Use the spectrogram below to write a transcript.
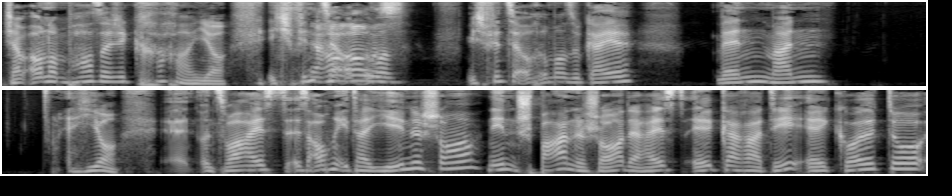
Ich habe auch noch ein paar solche Kracher hier. Ich finde es Ja, ja, auch immer, ich find's ja auch immer so geil, wenn man hier, äh, und zwar heißt, ist auch ein italienischer, nee, ein spanischer, der heißt El Karate, El Colto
